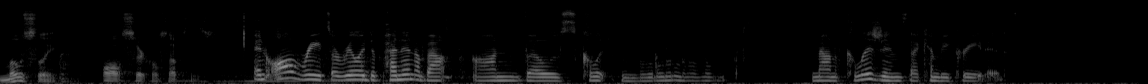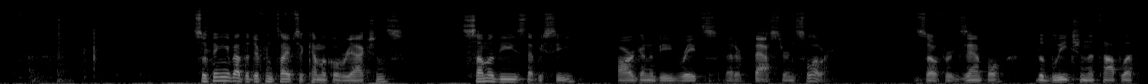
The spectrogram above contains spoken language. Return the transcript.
mostly all circle substance. And all rates are really dependent about on those colli- amount of collisions that can be created. So thinking about the different types of chemical reactions, some of these that we see are going to be rates that are faster and slower. So for example, the bleach in the top left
